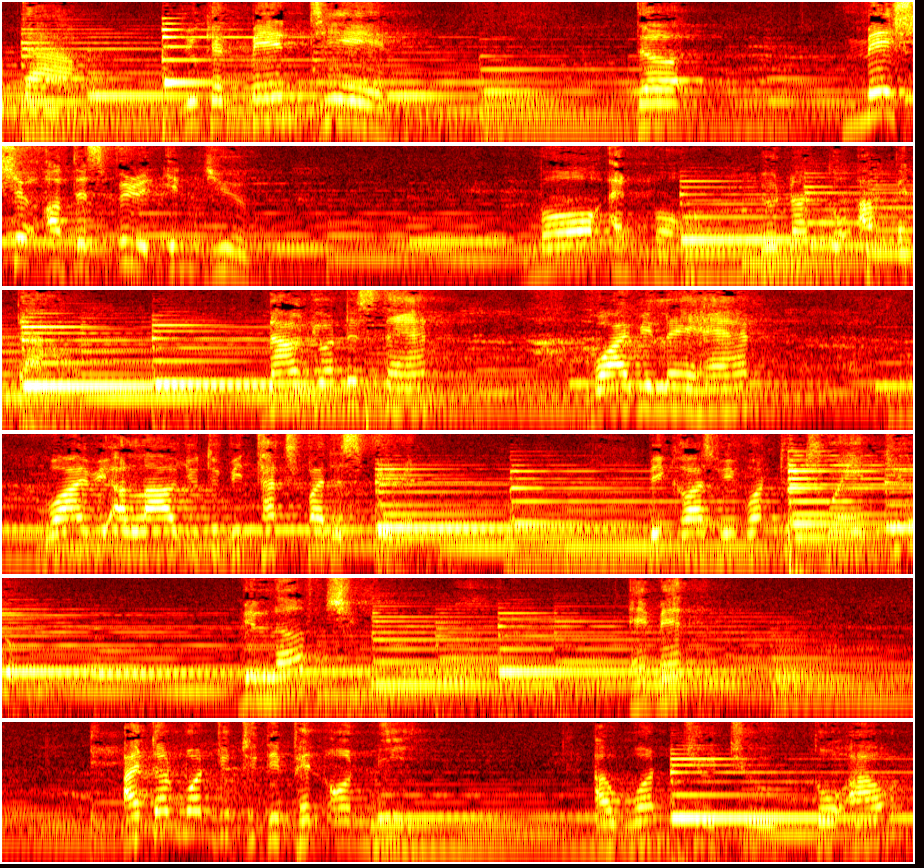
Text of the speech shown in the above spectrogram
down. You can maintain the measure of the Spirit in you more and more. Will not go up and down. Now you understand why we lay hand? Why we allow you to be touched by the Spirit? Because we want to train you. We love you. Amen. I don't want you to depend on me. I want you to go out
